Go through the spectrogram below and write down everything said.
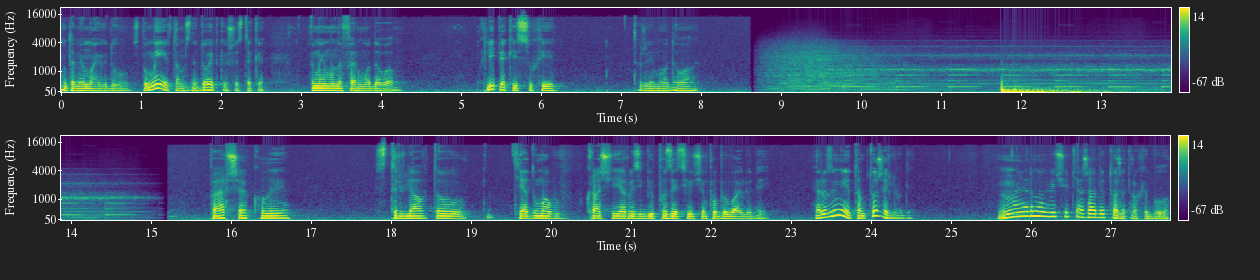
Ну, там я маю в виду з помиїв, там з недоїдків, щось таке. То ми йому на ферму давали. Хліб якийсь сухий, теж йому давали. Перше, коли стріляв, то я думав, краще я розіб'ю позицію, чим побиваю людей. Я розумію, там теж люди. Наверно, відчуття жалю теж трохи було.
